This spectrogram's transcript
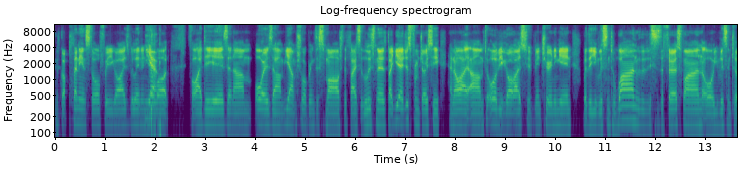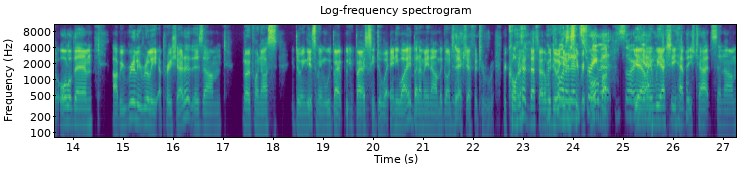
We've got plenty in store for you guys. We're leaning you Yep. a lot for ideas and um always um yeah, I'm sure brings a smile to the face of the listeners. But yeah, just from Josie and I, um to all of you guys who've been tuning in, whether you've listened to one, whether this is the first one, or you've listened to all of them, uh, we really, really appreciate it. There's um no point us doing this. I mean, we ba- we basically do it anyway, but I mean, um, we're going to the extra effort to re- record it. That's what we're doing is just hit record. But so yeah, yeah, I mean, we actually have these chats, and um,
